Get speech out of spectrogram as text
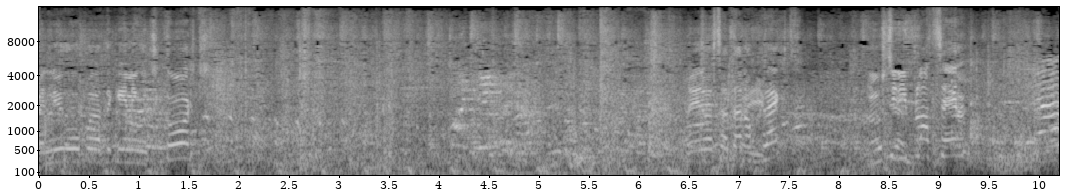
En nu hopen dat de koning het scoort. Nee, wat staat daar nog recht? Moest hij niet plat zijn? Ja!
